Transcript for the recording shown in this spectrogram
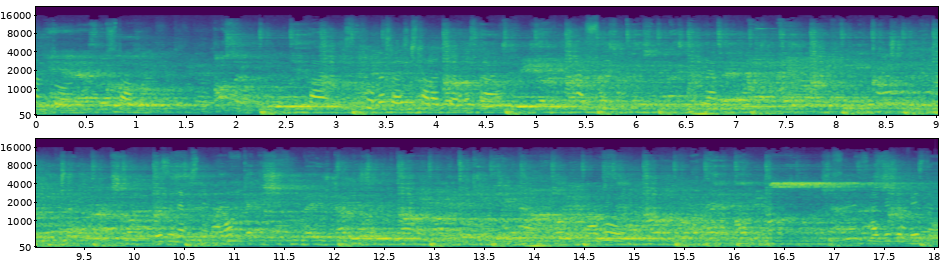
sam tu, z tobą. Pa, współpracuję ze staloczyłem, starałam się. Ja. Rozumiem, że nie ma, ale... Aby, żeby jestem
